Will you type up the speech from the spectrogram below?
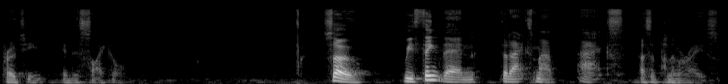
protein in this cycle. So we think then that XMAP acts as a polymerase.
